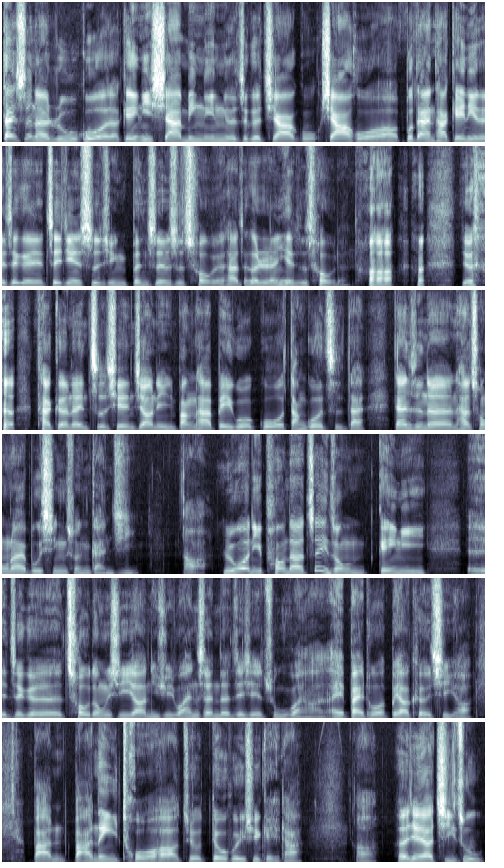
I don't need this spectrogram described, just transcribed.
但是呢，如果给你下命令的这个家伙家伙啊，不但他给你的这个这件事情本身是臭的，他这个人也是臭的，就是他可能之前叫你帮他背过锅、挡过子弹，但是呢，他从来不心存感激啊。如果你碰到这种给你呃这个臭东西要你去完成的这些主管啊，哎，拜托不要客气哈，把把那一坨哈就丢回去给他啊。而且要记住，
